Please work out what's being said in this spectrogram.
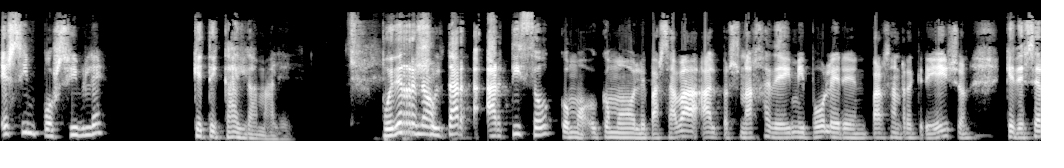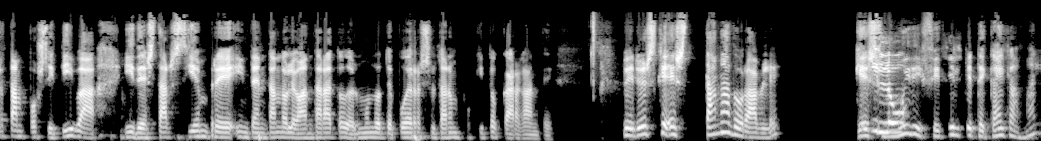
es imposible que te caiga mal él. Puede resultar artizo, como, como le pasaba al personaje de Amy Poehler en Parks and Recreation, que de ser tan positiva y de estar siempre intentando levantar a todo el mundo te puede resultar un poquito cargante. Pero es que es tan adorable que es muy difícil que te caiga mal.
